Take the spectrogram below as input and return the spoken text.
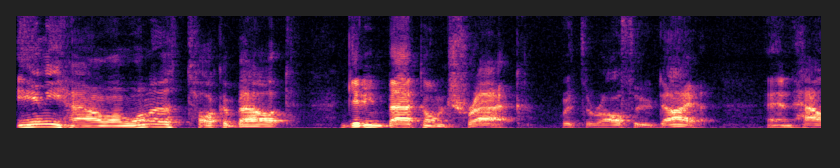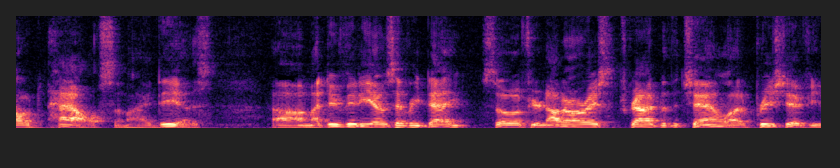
anyhow, I want to talk about getting back on track with the raw food diet and how, how some ideas. Um, I do videos every day, so if you're not already subscribed to the channel, I'd appreciate if you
